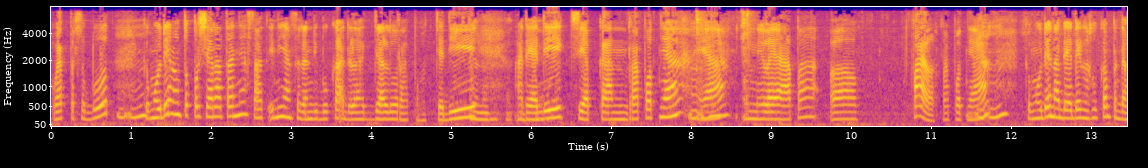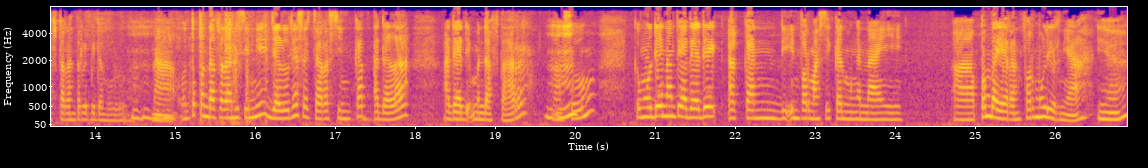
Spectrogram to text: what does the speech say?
web tersebut. Mm -hmm. Kemudian untuk persyaratannya saat ini yang sedang dibuka adalah jalur rapot. Jadi adik-adik siapkan rapotnya, mm -hmm. ya, nilai apa. Uh, file rapotnya, mm -hmm. kemudian adik-adik lakukan pendaftaran terlebih dahulu. Mm -hmm. Nah, untuk pendaftaran di sini jalurnya secara singkat adalah adik-adik mendaftar mm -hmm. langsung, Kemudian nanti adik-adik akan diinformasikan mengenai uh, pembayaran formulirnya. Ya.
